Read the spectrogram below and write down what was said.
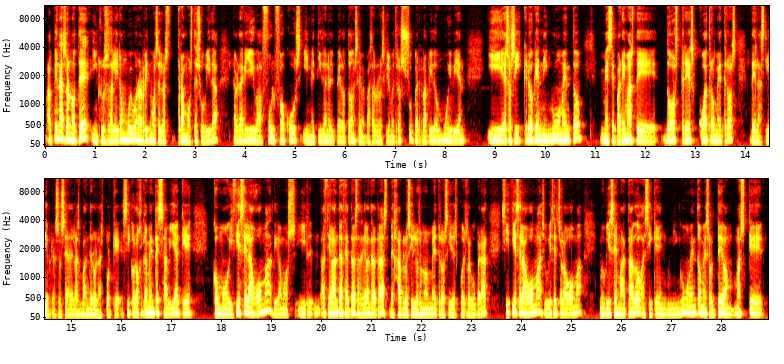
apenas lo noté, incluso salieron muy buenos ritmos en los tramos de subida. La verdad que yo iba full focus y metido en el pelotón, se me pasaron los kilómetros súper rápido, muy bien. Y eso sí, creo que en ningún momento me separé más de 2, 3, 4 metros de las liebres, o sea, de las banderolas, porque psicológicamente sabía que como hiciese la goma, digamos, ir hacia adelante, hacia atrás, hacia adelante, hacia atrás, dejar los hilos unos metros y después recuperar, si hiciese la goma, si hubiese hecho la goma, me hubiese matado, así que en ningún momento me solté más que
